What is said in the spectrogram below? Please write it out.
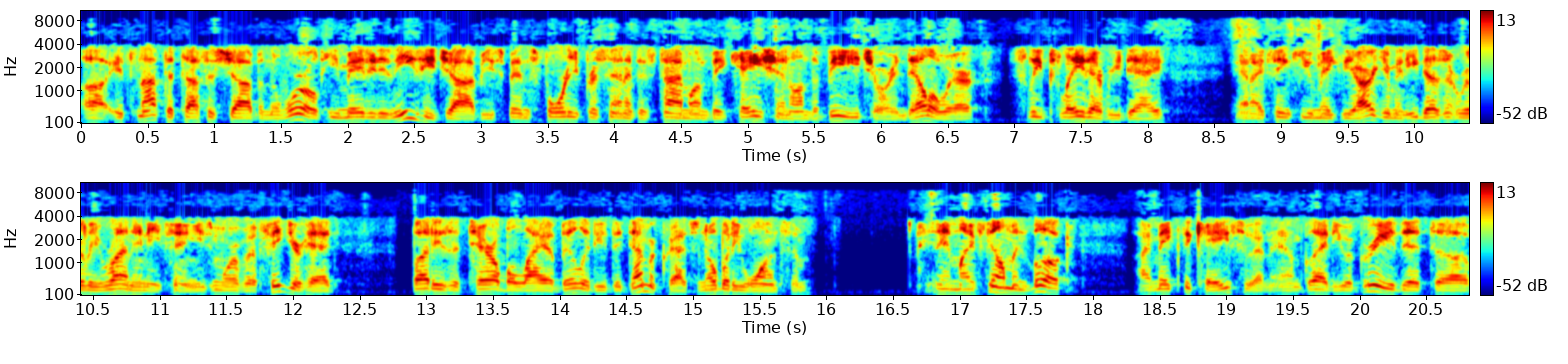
uh, it's not the toughest job in the world. He made it an easy job. He spends 40% of his time on vacation on the beach or in Delaware, sleeps late every day, and I think you make the argument he doesn't really run anything. He's more of a figurehead, but is a terrible liability to Democrats. Nobody wants him. And in my film and book, I make the case, and I'm glad you agree, that uh,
